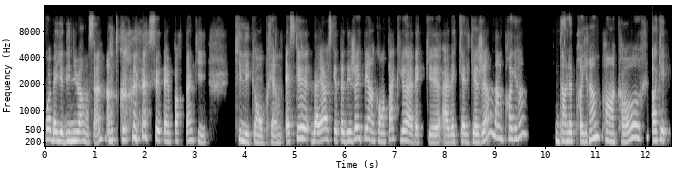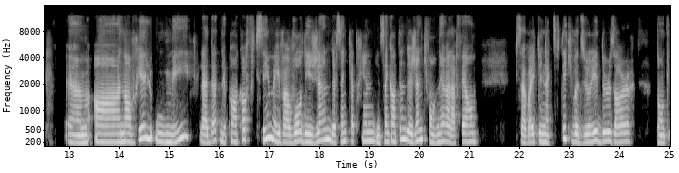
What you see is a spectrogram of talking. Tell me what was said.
Oui, ben il y a des nuances, hein? En tout cas, c'est important qu'ils les comprennent. Est-ce que, d'ailleurs, est-ce que tu as déjà été en contact là, avec, avec quelques jeunes dans le programme? Dans le programme, pas encore. OK. Euh, en avril ou mai, la date n'est pas encore fixée, mais il va y avoir des jeunes de Sainte-Catherine, une cinquantaine de jeunes qui vont venir à la ferme. Puis ça va être une activité qui va durer deux heures. Donc,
